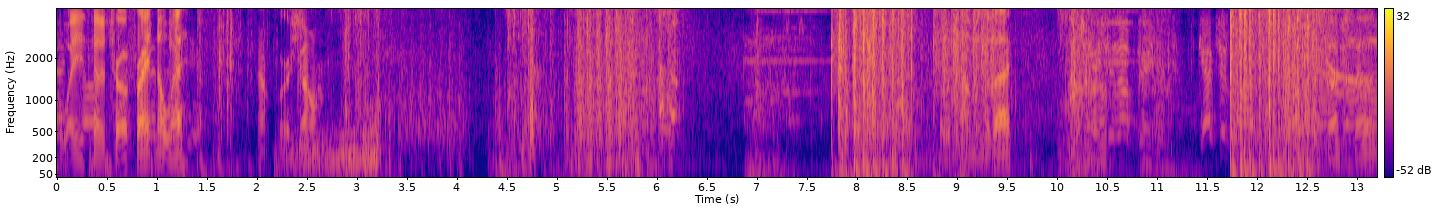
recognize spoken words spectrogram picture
No way. He's got a trophy, right? No way. Yep, course. Go. Got a in the back. Location updated. Capture the hard Steps dead.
